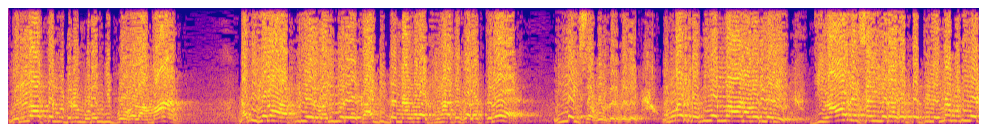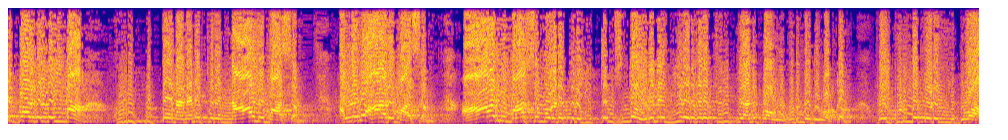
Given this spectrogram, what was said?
எல்லாத்தையும் முடங்கி போகலாமா? நபிகளா அப்படி ஒரு வழிமுறையை காட்டி தந்தாங்களா ஜிஹாது காலத்துல? இல்லை சகோதரர்களே உமர் ரபியல்லான் அவர்கள் ஜிஹாது செய்கிற கட்டத்தில் என்ன முடிவெடுப்பார்கள் தெரியுமா? குறிப்பிட்ட நான் நினைக்கிறேன் நாலு மாசம் அல்லது ஆறு மாசம். ஆறு மாசம் ஒரு இடத்துல யுத்தம் செஞ்சா உடனே வீரர்களை திருப்பி அனுப்புவாங்க குடும்பத்து பக்கம். போய் குடும்பத்தோட இருந்துட்டு வா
